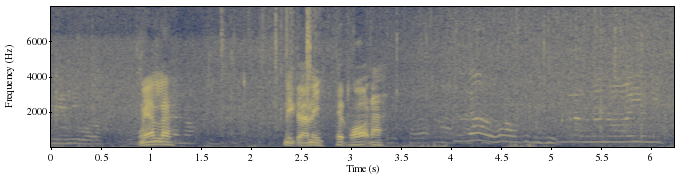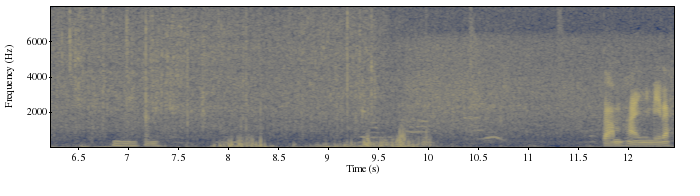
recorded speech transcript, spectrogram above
เมนอยู่บ่แม่นล่ะ นี่กันนี่เห็ดเพาะนะเล่าว่าคุณเห็นกำลังน้อยๆอยู่นี่นี่นี่กันตามไห่อย่างนี้นะ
